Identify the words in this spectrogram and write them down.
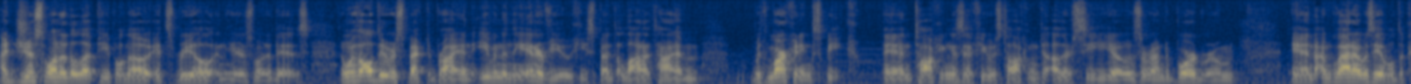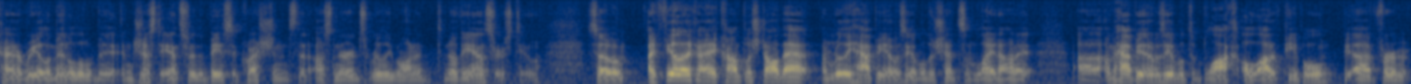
I just wanted to let people know it's real and here's what it is. And with all due respect to Brian, even in the interview, he spent a lot of time with marketing speak, and talking as if he was talking to other CEOs around a boardroom. And I'm glad I was able to kind of reel him in a little bit and just answer the basic questions that us nerds really wanted to know the answers to. So I feel like I accomplished all that. I'm really happy I was able to shed some light on it. Uh, I'm happy that I was able to block a lot of people uh, for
